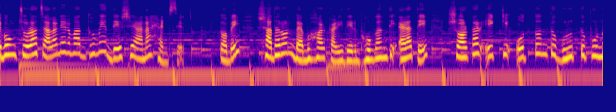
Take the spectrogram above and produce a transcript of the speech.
এবং চোরাচালানের মাধ্যমে দেশে আনা হ্যান্ডসেট। তবে সাধারণ ব্যবহারকারীদের ভোগান্তি এড়াতে সরকার একটি অত্যন্ত গুরুত্বপূর্ণ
